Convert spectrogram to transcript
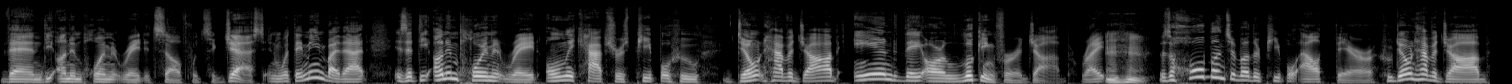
than the unemployment rate itself would suggest. And what they mean by that is that the unemployment rate only captures people who don't have a job and they are looking for a job, right? Mm-hmm. There's a whole bunch of other people out there who don't have a job,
